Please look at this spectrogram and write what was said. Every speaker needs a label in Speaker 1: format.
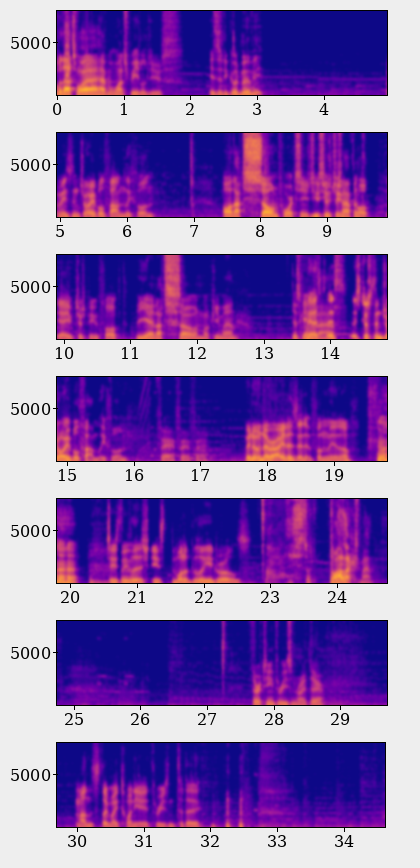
Speaker 1: But that's why I haven't watched Beetlejuice. Is it a good movie?
Speaker 2: I mean, it's enjoyable family fun.
Speaker 1: Oh, that's so unfortunate. You
Speaker 2: You've
Speaker 1: see what just happened?
Speaker 2: fucked. Yeah, you've just been fucked.
Speaker 1: Yeah, that's so unlucky, man. This game
Speaker 2: Yeah,
Speaker 1: is
Speaker 2: it's, it's, it's just enjoyable family fun.
Speaker 1: Fair, fair, fair.
Speaker 2: Winona Ryder's in it, funnily enough. She's the, she's one of the lead roles.
Speaker 1: Oh, this is such bollocks, man. Thirteenth reason, right there.
Speaker 2: Man, this is like my 28th reason today.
